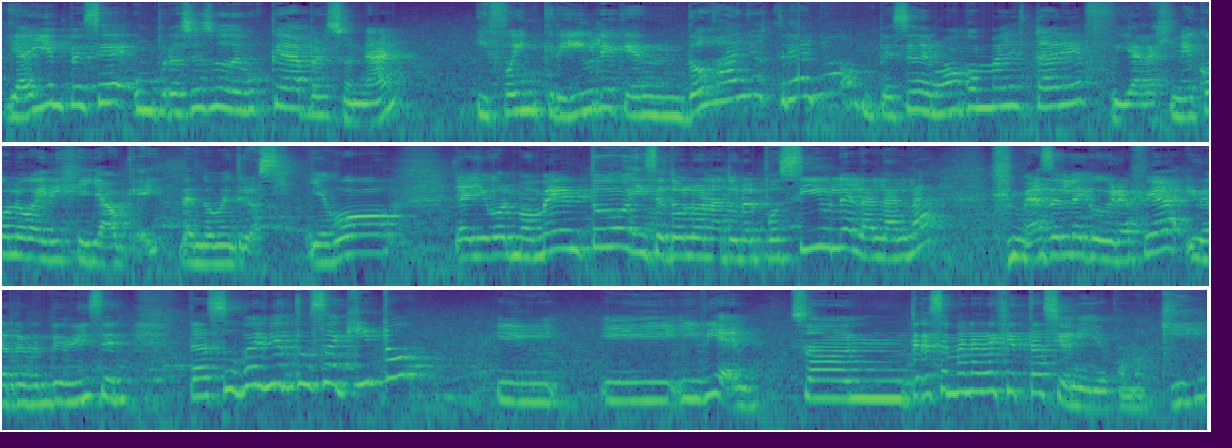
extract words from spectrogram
Y ahí empecé un proceso de búsqueda personal y fue increíble que en dos años, tres años, empecé de nuevo con malestares, fui a la ginecóloga y dije, ya, ok, la endometriosis. Llegó, ya llegó el momento, hice todo lo natural posible, la, la, la. Me hacen la ecografía y de repente me dicen, está súper bien tu saquito. Y, y, y bien, son tres semanas de gestación y yo como, ¿qué?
